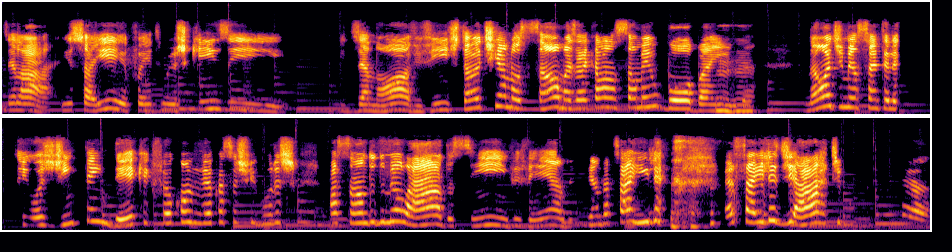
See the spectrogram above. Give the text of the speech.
sei lá, isso aí foi entre meus 15 e 19, 20, então eu tinha noção, mas era aquela noção meio boba ainda. Uhum. Não a dimensão intelectual hoje de entender o que foi eu conviver com essas figuras passando do meu lado, assim, vivendo, vivendo essa ilha, essa ilha de arte é,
